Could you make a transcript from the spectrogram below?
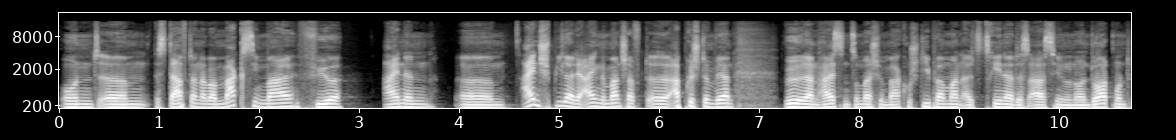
und ähm, es darf dann aber maximal für einen, ähm, einen Spieler der eigenen Mannschaft äh, abgestimmt werden. Würde dann heißen, zum Beispiel Marco Stiepermann als Trainer des ASC 09 Dortmund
